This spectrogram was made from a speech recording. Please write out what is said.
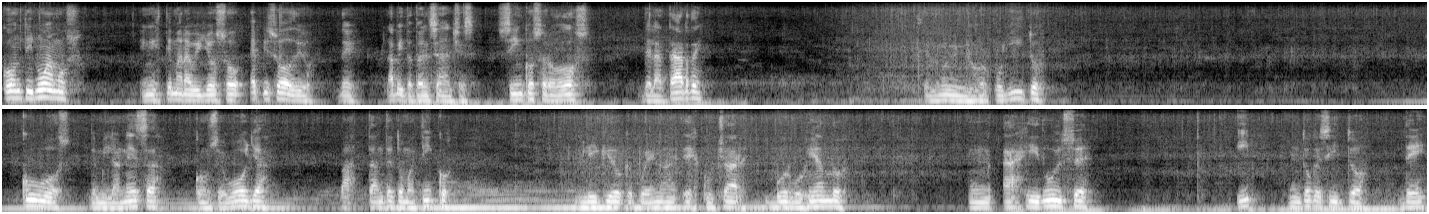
Continuamos en este maravilloso episodio de La Pita del Sánchez, 5.02 de la tarde. Mi mejor pollito. Cubos de milanesa con cebolla, bastante tomatico, líquido que pueden escuchar burbujeando, un ají dulce y un toquecito de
